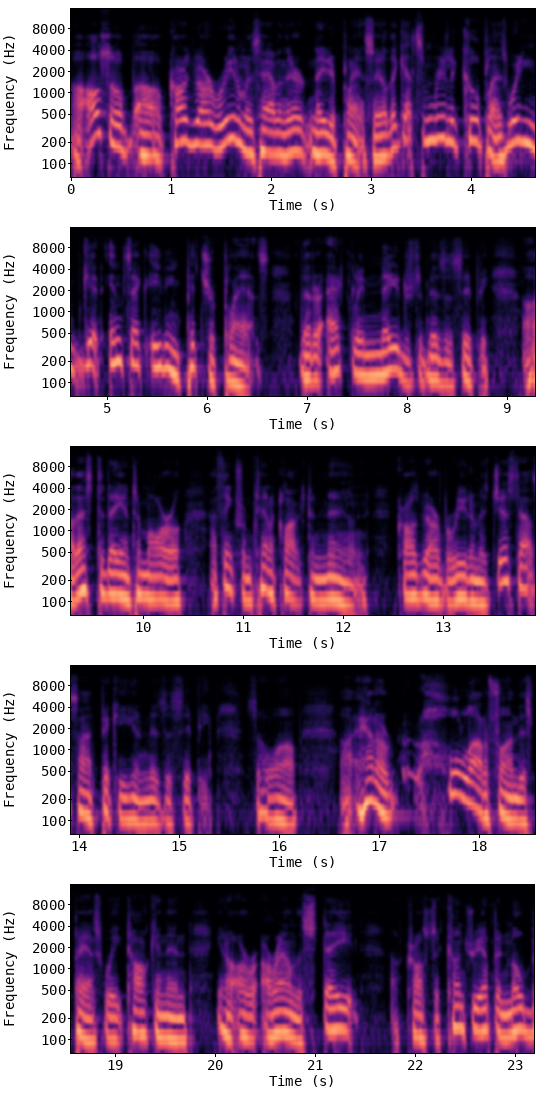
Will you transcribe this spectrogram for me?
Uh, also, uh, Crosby Arboretum is having their native plant sale. They got some really cool plants where you get insect eating pitcher plants that are actually native to Mississippi. Uh, that's today and tomorrow, I think from 10 o'clock to noon. Crosby Arboretum is just outside Picayune, Mississippi. So uh, I had a whole lot of fun this past week talking in, you know, ar- around the state, across the country, up in Mobile.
